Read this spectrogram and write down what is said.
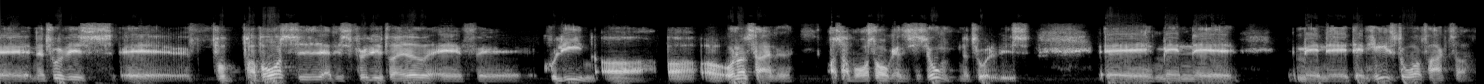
øh, naturligvis uh, fra vores side er det selvfølgelig drevet af øh, Kolin og, og, og undertegnet, og så vores organisation naturligvis. Øh, men øh, men øh, den helt store faktor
